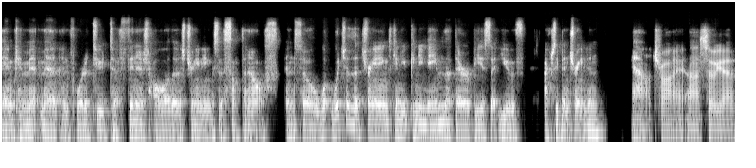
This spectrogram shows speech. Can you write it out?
and commitment and fortitude to finish all of those trainings is something else. And so, what, which of the trainings can you can you name the therapies that you've actually been trained in? Yeah, I'll try. Uh, so yeah,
